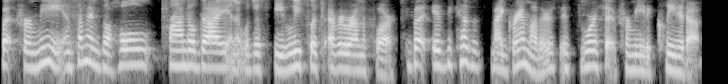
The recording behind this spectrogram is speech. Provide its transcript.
But for me, and sometimes a whole frond will die and it will just be leaflets everywhere on the floor. But it, because it's my grandmother's, it's worth it for me to clean it up.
